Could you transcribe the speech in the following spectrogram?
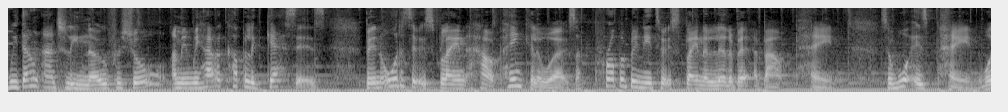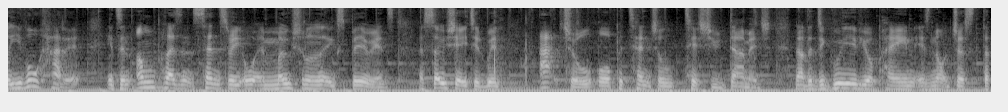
we don't actually know for sure. I mean, we have a couple of guesses, but in order to explain how a painkiller works, I probably need to explain a little bit about pain. So, what is pain? Well, you've all had it. It's an unpleasant sensory or emotional experience associated with actual or potential tissue damage. Now, the degree of your pain is not just the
